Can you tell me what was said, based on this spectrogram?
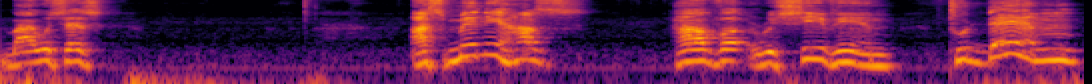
Bible says, as many as have uh, received him, to them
